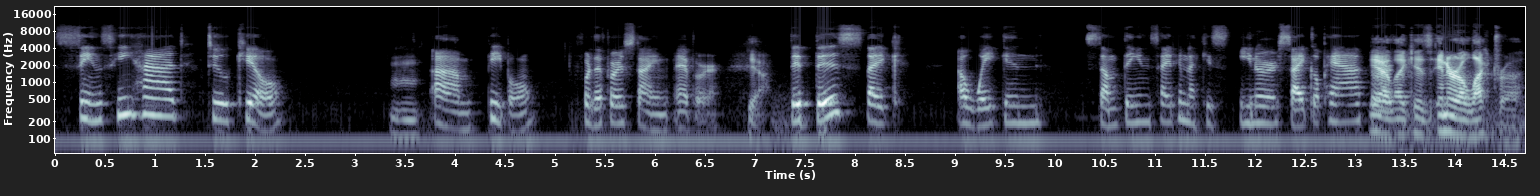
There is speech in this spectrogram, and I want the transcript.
since he had to kill hmm um, people for the first time ever Yeah. did this like awaken something inside him like his inner psychopath Yeah, or- like his inner Electra,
